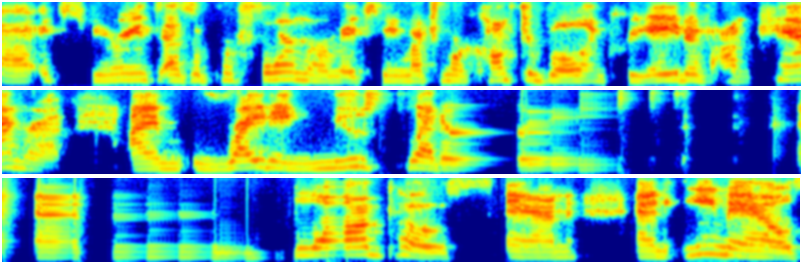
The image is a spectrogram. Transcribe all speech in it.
uh, experience as a performer makes me much more comfortable and creative on camera. I'm writing newsletters and blog posts and and emails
